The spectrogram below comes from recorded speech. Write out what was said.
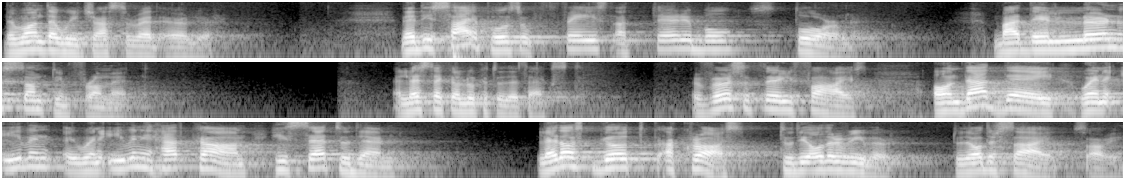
the one that we just read earlier. The disciples faced a terrible storm, but they learned something from it. And let's take a look at the text. Verse 35 on that day, when, even, when evening had come, he said to them, Let us go across to the other river, to the other side, sorry.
